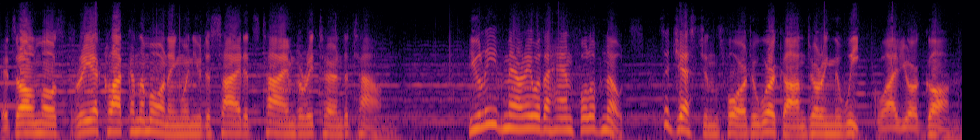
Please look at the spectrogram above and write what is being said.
It's almost three o'clock in the morning when you decide it's time to return to town. You leave Mary with a handful of notes, suggestions for her to work on during the week while you're gone.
